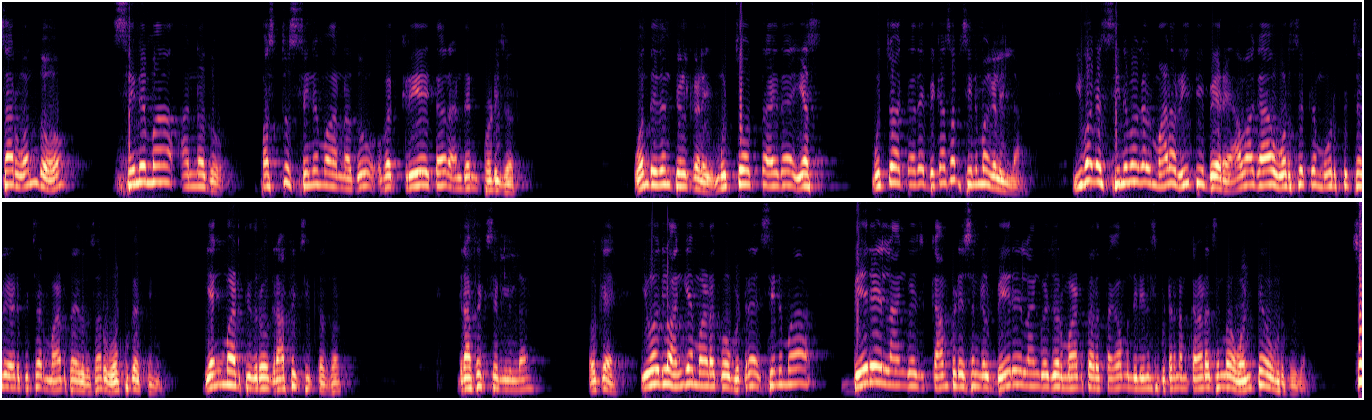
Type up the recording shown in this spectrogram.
ಸರ್ ಒಂದು ಸಿನಿಮಾ ಅನ್ನೋದು ಫಸ್ಟ್ ಸಿನಿಮಾ ಅನ್ನೋದು ಒಬ್ಬ ಕ್ರಿಯೇಟರ್ ಅಂಡ್ ದೆನ್ ಪ್ರೊಡ್ಯೂಸರ್ ಒಂದು ಇದನ್ನು ತಿಳ್ಕೊಳ್ಳಿ. ಮುಚ್ಚೋಗ್ತಾ ಇದೆ ಎಸ್ ಮುಚ್ಚೋಗ್ತಾ ಇದೆ ಬಿಕಾಸ್ ಆಫ್ ಸಿನಿಮಾಗಳಿಲ್ಲ ಇವಾಗ ಸಿನಿಮಾಗಳು ಮಾಡೋ ರೀತಿ ಬೇರೆ. ಅವಾಗ ವರ್ಷಕ್ಕೆ ಮೂರು ಪಿಕ್ಚರ್ ಎರಡು ಪಿಕ್ಚರ್ ಮಾಡ್ತಾ ಇದ್ರು. ಸರ್ ಒಪ್ಕೋತೀನಿ. ಹೆಂಗೆ ಮಾಡ್ತಿದ್ರು? ಗ್ರಾಫಿಕ್ಸ್ ಇತ್ತ ಸರ್ ಗ್ರಾಫಿಕ್ಸ್ ಇರಲಿಲ್ಲ. ಓಕೆ ಇವಾಗಲೂ ಹಂಗೆ ಮಾಡೋಕೆ ಹೋಗ್ಬಿಟ್ರೆ ಸಿನಿಮಾ ಬೇರೆ ಲ್ಯಾಂಗ್ವೇಜ್ ಕಾಂಪಿಟೇಷನ್ಗಳು ಬೇರೆ ಲ್ಯಾಂಗ್ವೇಜ್ ಅವ್ರು ಮಾಡ್ತಾರೆ ತಗೊಂಬಂದು ನಿಲ್ಲಿಸ್ಬಿಟ್ರೆ ನಮ್ಮ ಕನ್ನಡ ಸಿನಿಮಾ ಒಂಟೆ ಹೋಗ್ಬಿಡ್ತದೆ. ಸೊ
